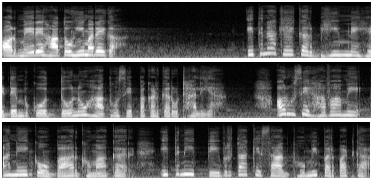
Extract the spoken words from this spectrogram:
और मेरे हाथों ही मरेगा। इतना कहकर भीम ने हिडिम्ब को दोनों हाथों से पकड़कर उठा लिया और उसे हवा में अनेकों बार घुमाकर इतनी तीव्रता के साथ भूमि पर पटका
